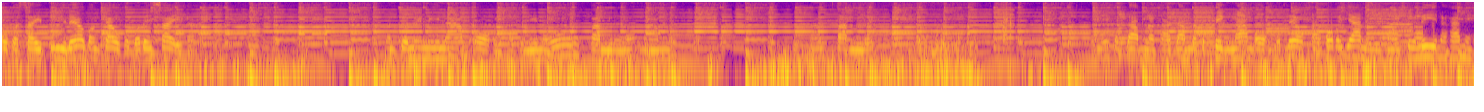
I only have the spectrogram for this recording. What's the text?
จ้าก็ใส่ปุ๋ยแล้วบางเจ้าก็บ่ได้ใส่ค่ะ มันจะไม่มีน้ำออกเลยค่ะตรงนี้เนาะตันเลยเนาะน้ำน้ำตันเลยอันนี้ก็ดำแล้วค่ะดำแล้วก็เป่งน้ำออกหมดแล้วค่ะเพราะว่าย่านหอยเชอรี่นะคะนี่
